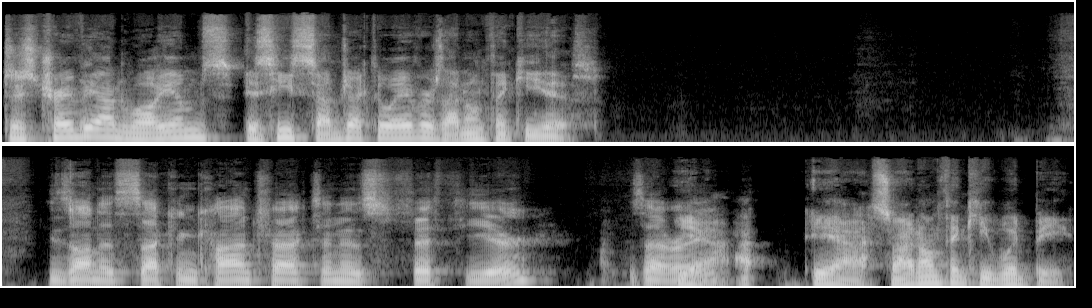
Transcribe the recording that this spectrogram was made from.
does Trayveon Williams is he subject to waivers? I don't think he is. He's on his second contract in his fifth year. Is that right? Yeah, yeah. So I don't think he would be.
